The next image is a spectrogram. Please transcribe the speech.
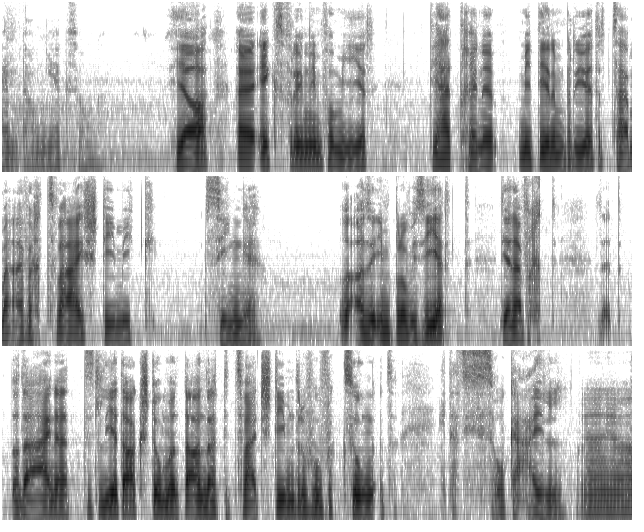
haben auch nie gesungen. Ja, eine Ex-Freundin von mir, die hat können mit ihrem Bruder zusammen einfach zweistimmig singen. Also improvisiert. Die haben einfach der eine hat das Lied angestimmt und der andere hat die zweite Stimme drauf gesungen. Hey, das ist so geil. Ja, ja.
